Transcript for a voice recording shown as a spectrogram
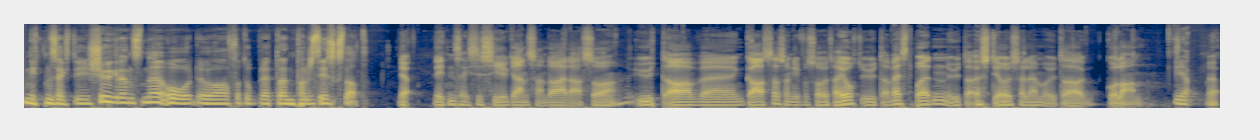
1967-grensene og det har fått oppretta en palestinsk stat. Ja, 1967-grensene. Da er det altså ut av eh, Gaza, som de for så vidt har gjort, ut av Vestbredden, ut av Øst-Jerusalem og ut av Golan. Ja. ja.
